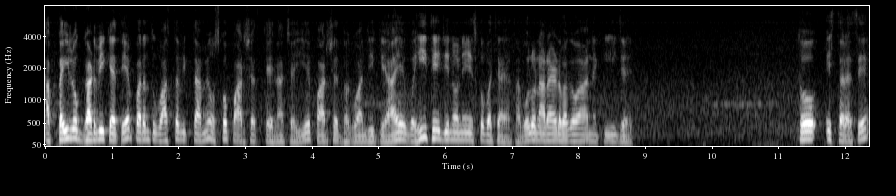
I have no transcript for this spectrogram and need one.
अब कई लोग गढ़ भी कहते हैं, परंतु वास्तविकता में उसको पार्षद कहना चाहिए। पार्षद भगवान जी के आए, वही थे जिन्होंने इसको बचाया था। बोलो, नारायण भगवान की जय। तो इस तरह से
